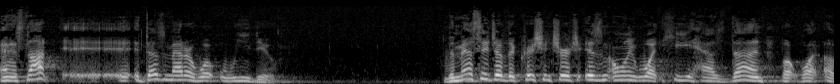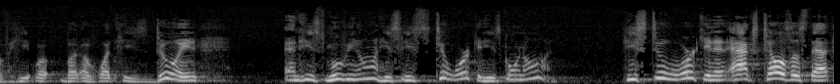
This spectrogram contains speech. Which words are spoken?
And it's not, it doesn't matter what we do. The message of the Christian church isn't only what he has done, but, what of, he, but of what he's doing and he's moving on. He's, he's still working. He's going on. He's still working. And Acts tells us that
